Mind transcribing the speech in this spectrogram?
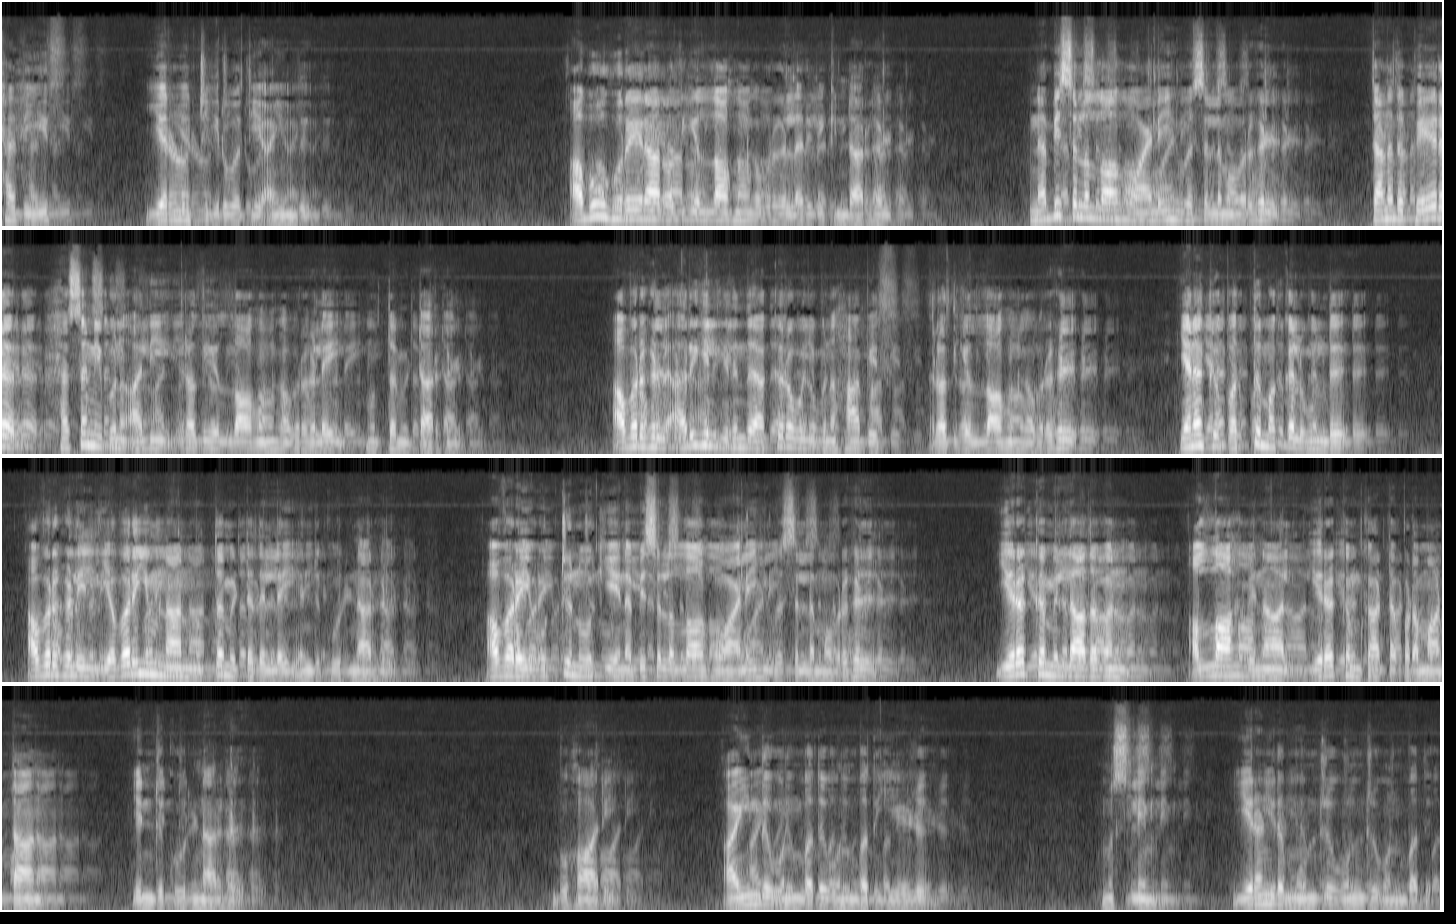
ஹதீஸ் இருநூற்றி இருபத்தி ஐந்து. அபு ஹுரேரா ரதி அல்லாஹும் அவர்கள் அறிவிக்கின்றார்கள் நபி சொல்லாஹு அலிஹி வசல்லம் அவர்கள் தனது பேரர் ஹசன் இபுன் அலி ரதி அல்லாஹும் அவர்களை முத்தமிட்டார்கள். அவர்கள் அருகில் இருந்த அக்ரவ் இபுன் ஹாபிஸ் ரதி அல்லாஹும் அவர்கள் எனக்கு பத்து மக்கள் உண்டு அவர்களில் எவரையும் நான் முத்தமிட்டதில்லை என்று கூறினார்கள். அவரை உற்று நோக்கிய நபி சொல்லாஹு அலிஹி வசல்லம் அவர்கள் இரக்கமில்லாதவன் அல்லாஹுவினால் இரக்கம் காட்டப்பட மாட்டான் என்று கூறினார்கள். புகாரி ஐந்து ஒன்பது ஒன்பது ஏழு முஸ்லிம் இரண்டு மூன்று ஒன்று ஒன்பது.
